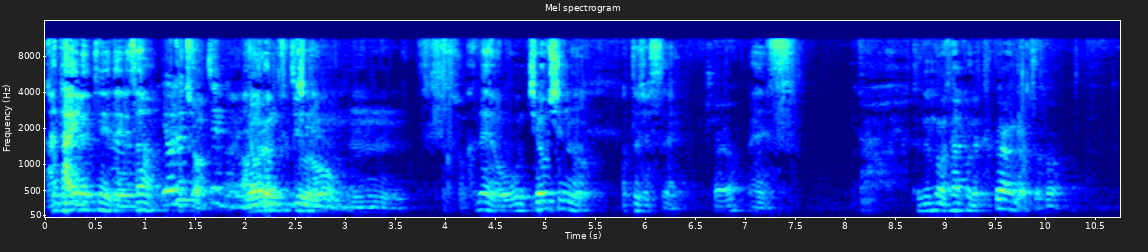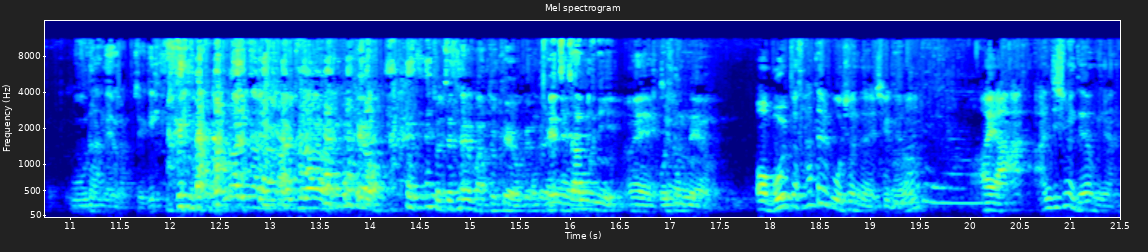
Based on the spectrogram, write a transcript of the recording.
아 다이어트에 대해서 여름 그쵸. 특집으로. 어, 여름 특집으로 음 그래요 재호 씨는 어떠셨어요? 저요? 네. 듣는 거 생각보다 특별한 게 없어서. 우울하네요 갑자기. 아 좋아요 행복해요. 저제 삶에 만족해요. 근데 게스트 한 분이 네, 오셨네요. 어 뭘 또 사들고 오셨네요 지금. 아예 아, 앉으시면 돼요 그냥.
